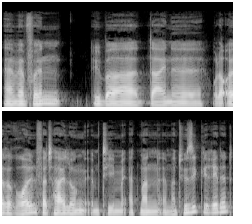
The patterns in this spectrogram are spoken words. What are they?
Äh, wir haben vorhin über deine oder eure Rollenverteilung im Team Erdmann äh, Matysik geredet.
